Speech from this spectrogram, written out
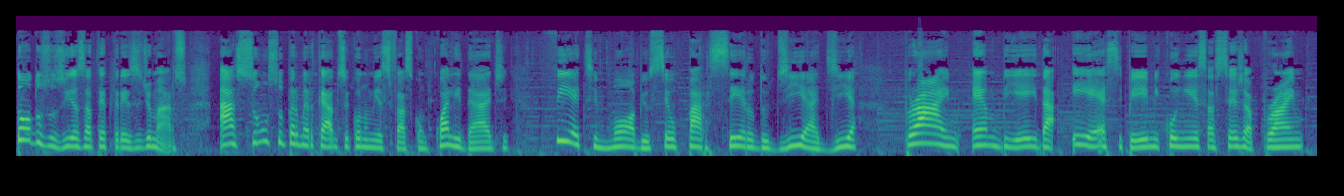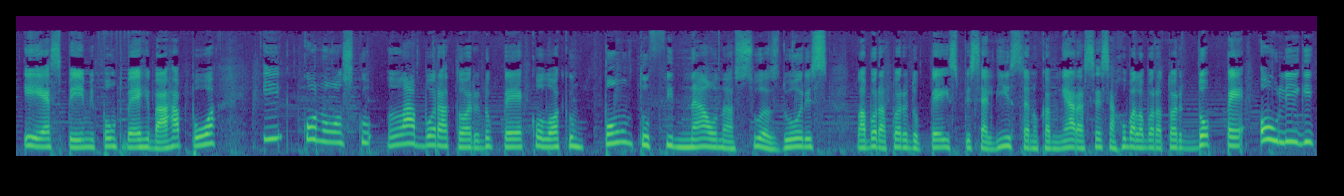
todos os dias até 13 de março. Assum Supermercados Economia se faz com qualidade. Fiat Mobil, seu parceiro do dia a dia. Prime MBA da ESPM, conheça Seja Prime, espm.br barra poa. E conosco, Laboratório do Pé, coloque um ponto final nas suas dores. Laboratório do Pé, especialista no caminhar, acesse arroba Laboratório do Pé ou ligue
